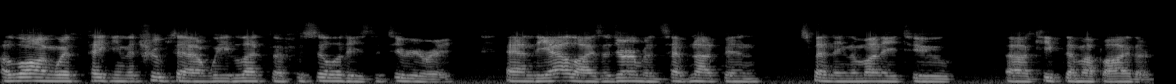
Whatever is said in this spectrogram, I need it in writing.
along with taking the troops out, we let the facilities deteriorate. And the Allies, the Germans, have not been spending the money to uh, keep them up either.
